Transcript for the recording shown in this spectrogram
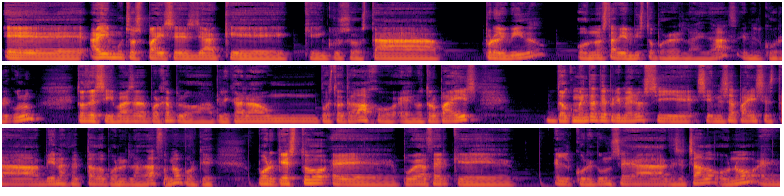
Eh, hay muchos países ya que, que incluso está prohibido o no está bien visto poner la edad en el currículum. Entonces, si vas, a, por ejemplo, a aplicar a un puesto de trabajo en otro país, documentate primero si, si en ese país está bien aceptado poner la edad o no, porque, porque esto eh, puede hacer que el currículum sea desechado o no eh,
